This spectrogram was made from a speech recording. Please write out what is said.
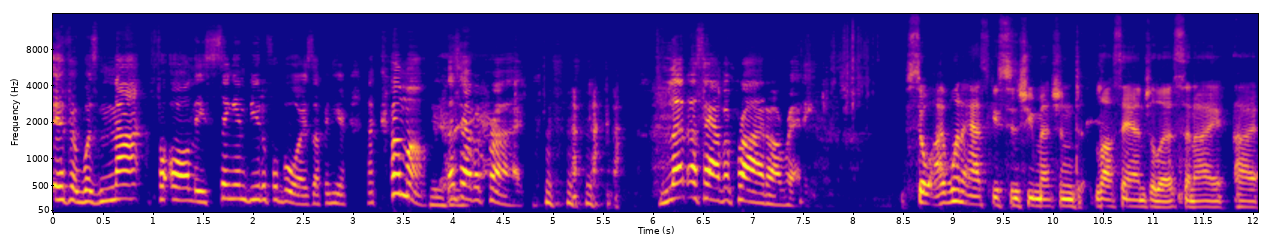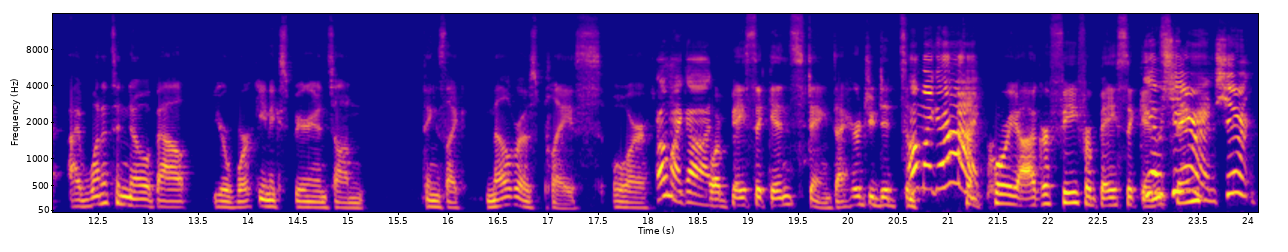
if it was not for all these singing beautiful boys up in here. Now, come on, let's have a pride. Let us have a pride already. So I want to ask you, since you mentioned Los Angeles, and I, I, I wanted to know about your working experience on things like Melrose Place or Oh my God. or Basic Instinct. I heard you did some, Oh my some choreography for Basic Yeah, Instinct. Sharon. Sharon.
